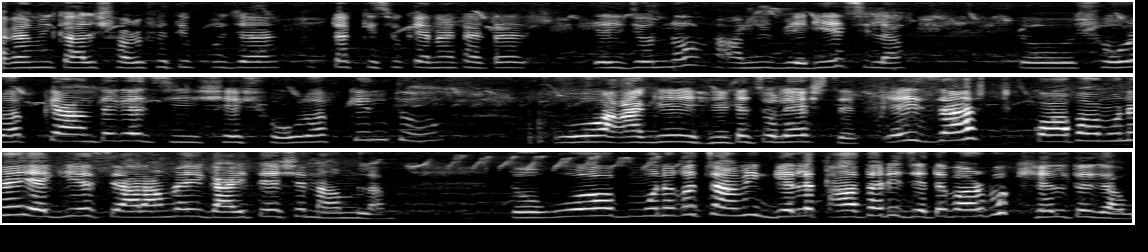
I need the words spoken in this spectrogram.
আগামীকাল সরস্বতী পূজা, টুকটাক কিছু কেনাকাটার, এই জন্য আমি বেরিয়েছিলাম। তো সৌরভকে আনতে গেছি, সে সৌরভ কিন্তু ও আগে হেঁটে চলে আসছে। এই জাস্ট কপা মনে হয় এগিয়েছে, আর আমরা এই গাড়িতে এসে নামলাম। তো ও মনে করছে আমি গেলে তাড়াতাড়ি যেতে পারব, খেলতে যাব।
